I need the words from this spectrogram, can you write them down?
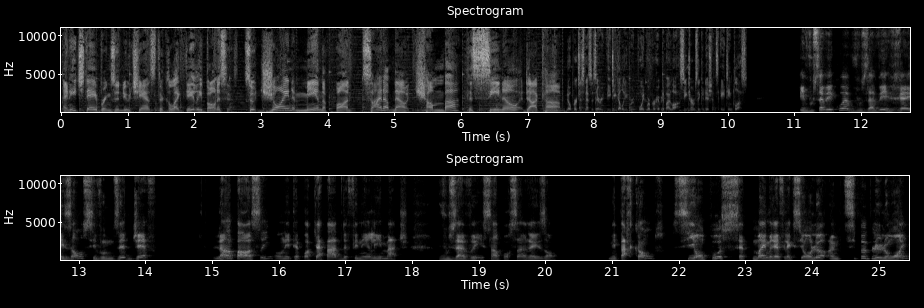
and each day brings a new chance to collect daily bonuses. So join me in the fun. Sign up now at ChumbaCasino.com. No purchase necessary. BGW. Void were prohibited by law. See terms and conditions. 18 plus. Et vous savez quoi? Vous avez raison si vous me dites, Jeff, l'an passé, on n'était pas capable de finir les matchs. Vous avez 100% raison. Mais par contre, si on pousse cette même réflexion-là un petit peu plus loin,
